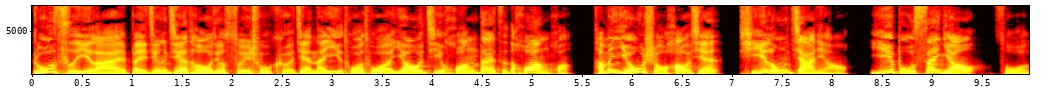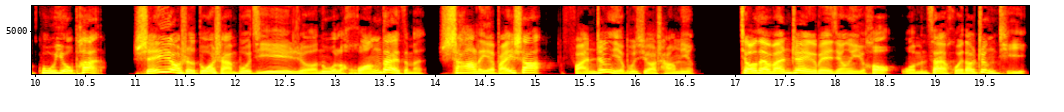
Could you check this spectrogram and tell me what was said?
如此一来，北京街头就随处可见那一坨坨腰系黄带子的晃晃，他们游手好闲，提笼架鸟，一步三摇。左顾右盼，谁要是躲闪不及，惹怒了黄带子们，杀了也白杀，反正也不需要偿命。交代完这个背景以后，我们再回到正题。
